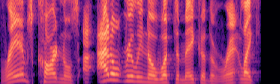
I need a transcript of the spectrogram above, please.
Rams Cardinals. I, I, don't really know what to make of the Ram. Like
